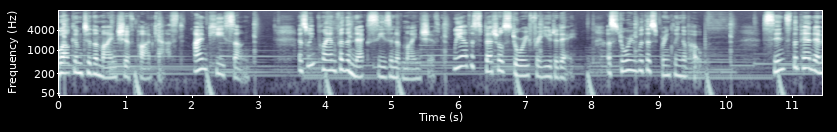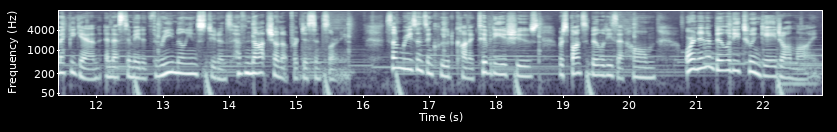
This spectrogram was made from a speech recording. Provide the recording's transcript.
Welcome to the Mindshift podcast. I'm Ki Sung. As we plan for the next season of Mindshift, we have a special story for you today, a story with a sprinkling of hope. Since the pandemic began, an estimated 3 million students have not shown up for distance learning. Some reasons include connectivity issues, responsibilities at home, or an inability to engage online.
